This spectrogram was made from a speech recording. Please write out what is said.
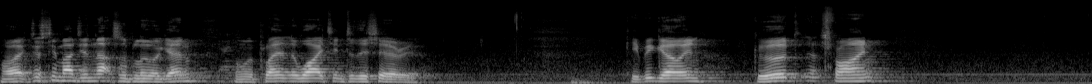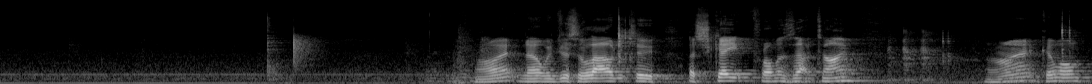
All right, just imagine that's the blue again, and we're playing the white into this area. Keep it going. Good, that's fine. All right, now we've just allowed it to escape from us that time. All right, come on.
